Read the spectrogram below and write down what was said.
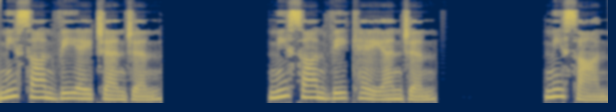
Nissan VH engine. Nissan VK engine. Nissan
